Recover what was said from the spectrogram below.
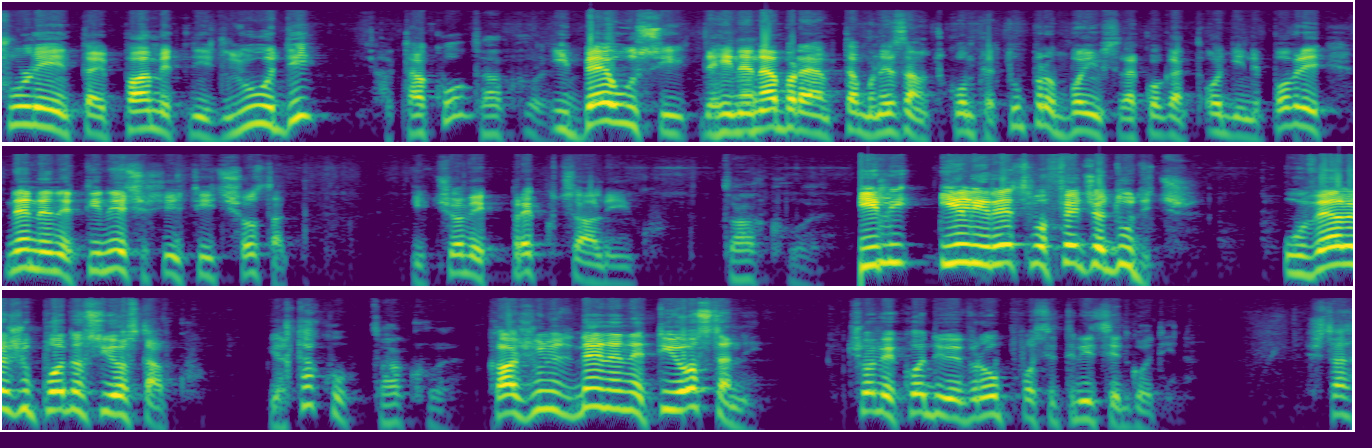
šulenta i pametni ljudi, tako? Tako je. I Beusi, da ih ne nabrajam tamo, ne znam, komplet upravo, bojim se da koga od njih ne povredi. Ne, ne, ne, ti nećeš ići, ti ćeš ostati. I čovjek prekuca ligu. Tako je. Ili, ili recimo Feđa Dudić, u Veležu podnosi ostavku. Je tako? Tako je. Kažu ljudi, ne, ne, ne, ti ostani. Čovjek odi u Evropu posle 30 godina. Šta,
